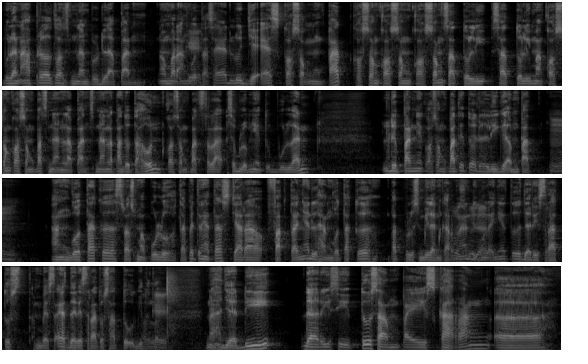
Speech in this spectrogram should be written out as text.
Bulan April tahun 98. Nomor anggota saya dulu JS 04 000 150 0498. 98 itu tahun, 04 setelah sebelumnya itu bulan. Depannya 04 itu adalah Liga 4. mm, Anggota ke 150, tapi ternyata secara faktanya adalah anggota ke 49 karena dimulainya tuh dari 100 sampai eh dari 101 gitu Oke. loh. Nah, jadi dari situ sampai sekarang eh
